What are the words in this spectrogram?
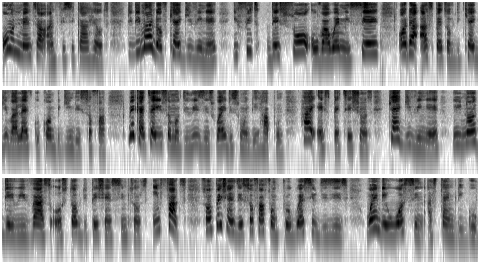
own mental and physical health. The demand of caregiving um e fit dey so overwhelming say other aspects of the caregiver life go come begin dey suffer. Make I tell you some of the reasons why this one dey happen. High expectations. Caregiving um e no dey reverse or stop the patient symptoms. In fact, some patients dey suffer from progressive disease when dey worsen as time dey go.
